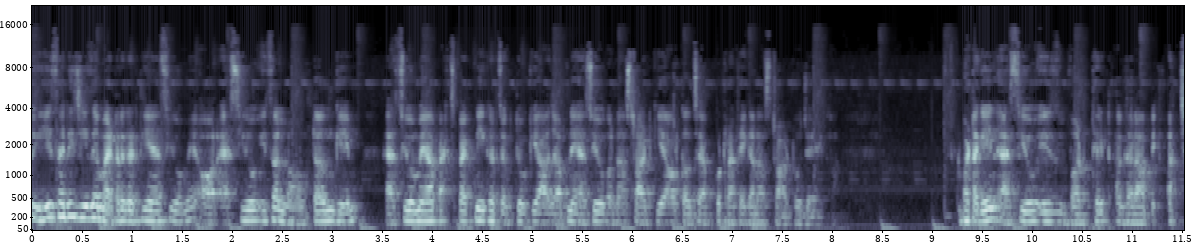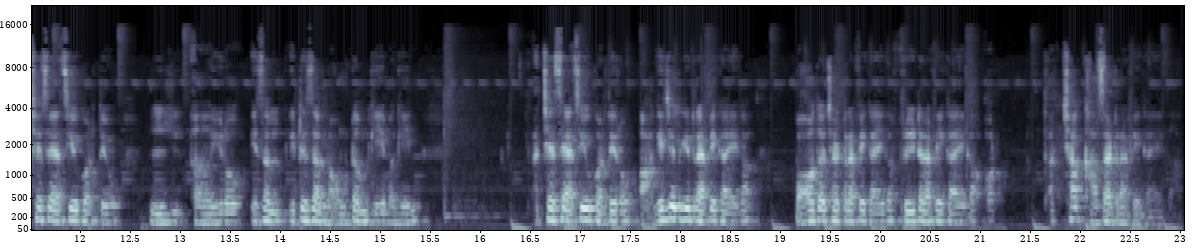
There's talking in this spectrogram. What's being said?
तो ये सारी चीज़ें मैटर करती हैं एस में, और SEO is a long term game S में आप एक्सपेक्ट नहीं कर सकते हो कि आज आपने एस करना स्टार्ट किया और कल से आपको ट्रैफ़िक आना स्टार्ट हो जाएगा. But again S is worth it अगर आप अच्छे से एस करते हो you know is it is a long term game again अच्छे से एस करते रहो, आगे चल के ट्रैफ़िक आएगा, बहुत अच्छा ट्रैफ़िक आएगा फ्री ट्रैफ़िक आएगा, और अच्छा खासा ट्रैफ़िक आएगा.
